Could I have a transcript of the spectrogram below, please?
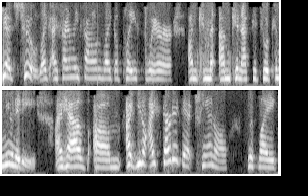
Yeah, it's true. Like I finally found like a place where I'm con- I'm connected to a community. I have um I you know, I started that channel with like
